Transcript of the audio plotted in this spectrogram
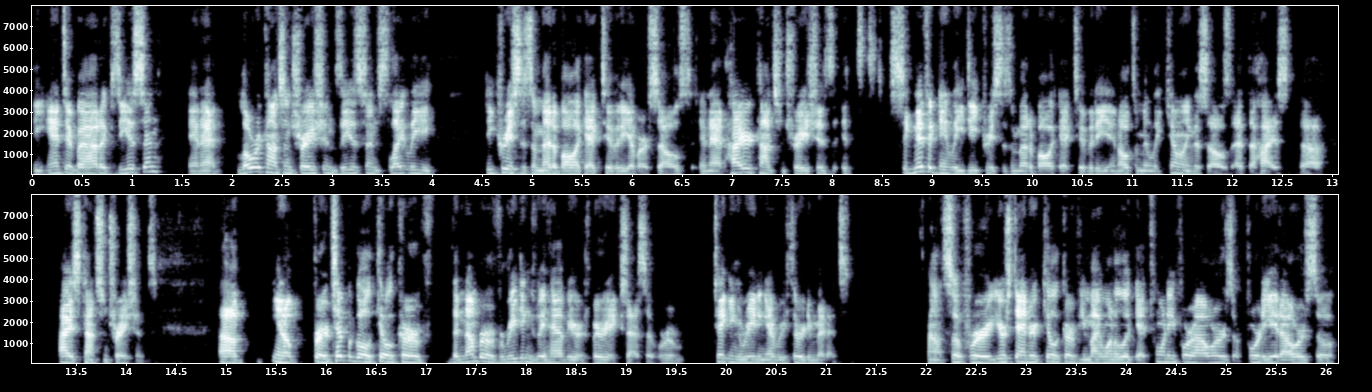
the antibiotic zeaxanthin, and at lower concentrations, zeaxanthin slightly decreases the metabolic activity of our cells, and at higher concentrations, it significantly decreases the metabolic activity and ultimately killing the cells at the highest uh, highest concentrations. Uh, you know, for a typical kill curve, the number of readings we have here is very excessive. We're taking a reading every 30 minutes. Uh, so for your standard kill curve, you might want to look at 24 hours or 48 hours. So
